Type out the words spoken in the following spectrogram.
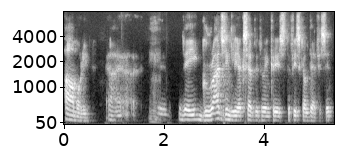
armory. mm. they grudgingly accepted to increase the fiscal deficit,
